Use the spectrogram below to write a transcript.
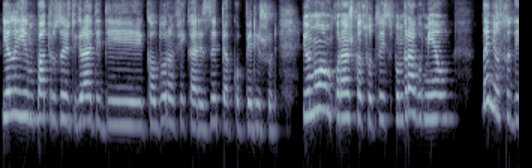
El e în 40 de grade de căldură în fiecare zi pe acoperișuri. Eu nu am curaj ca soțul să spun, dragul meu, dă-mi 100 de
